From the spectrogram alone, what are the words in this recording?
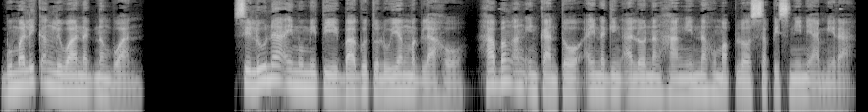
Bumalik ang liwanag ng buwan. Si Luna ay mumiti bago tuluyang maglaho, habang ang inkanto ay naging alon ng hangin na humaplos sa pisngi ni Amira.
